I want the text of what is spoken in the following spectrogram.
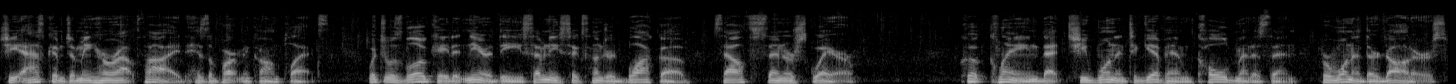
She asked him to meet her outside his apartment complex, which was located near the 7600 block of South Center Square. Cook claimed that she wanted to give him cold medicine for one of their daughters.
